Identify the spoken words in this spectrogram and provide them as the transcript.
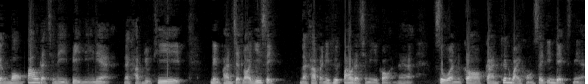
ยังมองเป้าดัชนีปีนี้เนี่ยนะครับอยู่ที่ 1,720 นะครับ อันนี้คือเป้าดัชนีก่อนนะฮะส่วนกรอบการเคลื่อนไหวของ Set Index เนี่ย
